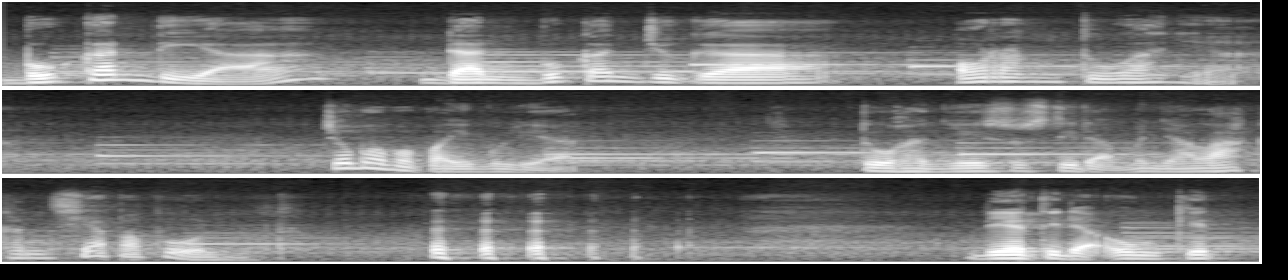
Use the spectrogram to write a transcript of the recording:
"Bukan dia dan bukan juga orang tuanya." Coba Bapak Ibu lihat, Tuhan Yesus tidak menyalahkan siapa pun. dia tidak ungkit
